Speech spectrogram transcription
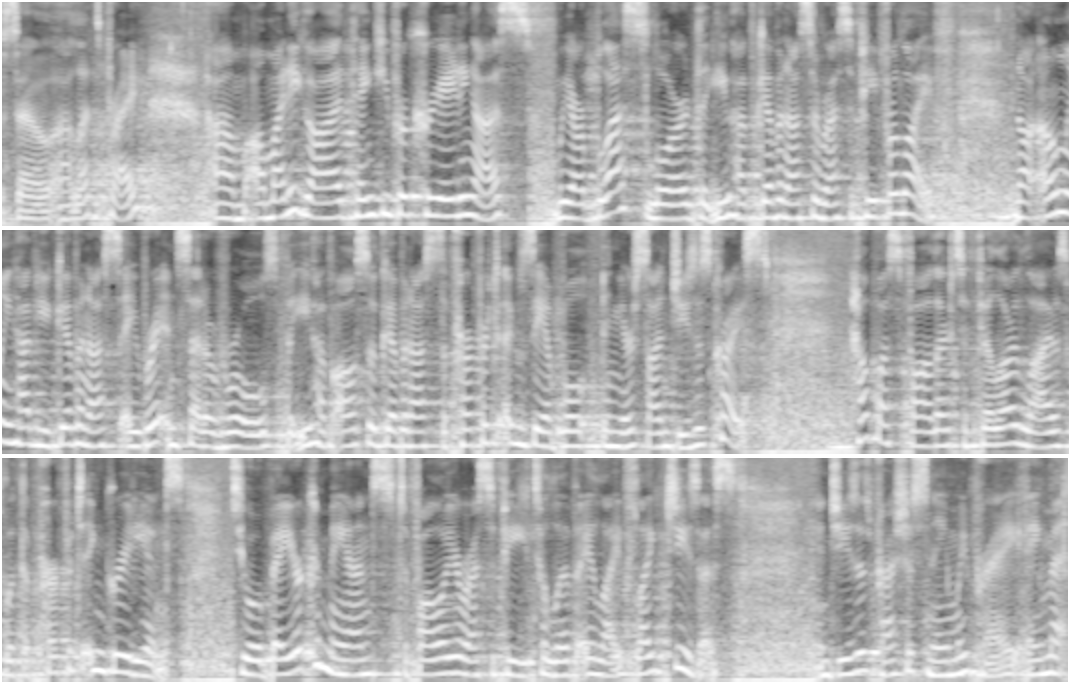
So uh, let's pray. Um, Almighty God, thank you for creating us. We are blessed, Lord, that you have given us a recipe for life. Not only have you given us a written set of rules, but you have also given us the perfect example in your Son, Jesus Christ. Help us, Father, to fill our lives with the perfect ingredients, to obey your commands, to follow your recipe, to live a life like Jesus. In Jesus' precious name we pray, amen.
